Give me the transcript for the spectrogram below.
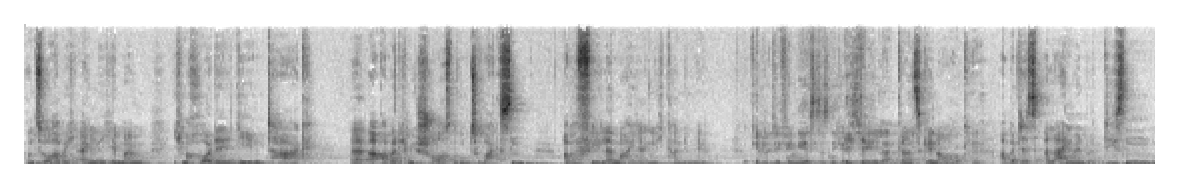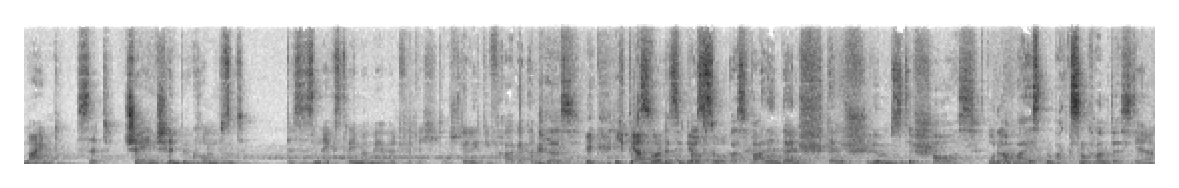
Und so habe ich eigentlich in meinem, ich mache heute jeden Tag, äh, erarbeite ich mir Chancen, um zu wachsen, aber Fehler mache ich eigentlich keine mehr. Okay, du definierst das nicht als Ich Fehler. ganz genau. Okay. Aber das allein, wenn du diesen Mindset-Change hinbekommst, das ist ein extremer Mehrwert für dich. Dann stelle ich die Frage anders. Ich, beantworte sie dir auch Was, so. was war denn dein, deine schlimmste Chance, wo du am meisten wachsen konntest? Ja,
